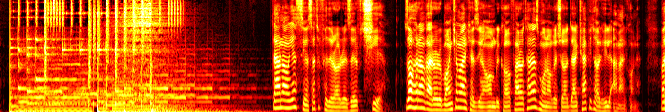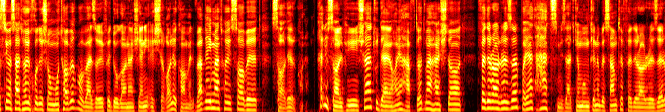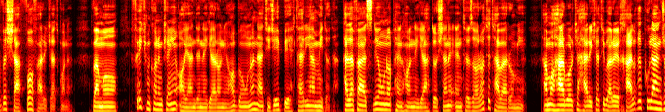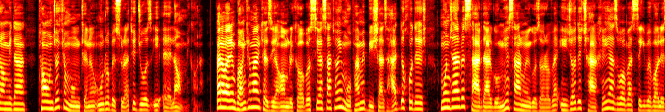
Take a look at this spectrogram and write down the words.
در نهایت سیاست فدرال رزرو چیه؟ ظاهرا قرار بانک مرکزی آمریکا فراتر از مناقشات در کپیتال هیل عمل کنه و سیاست های خودش رو مطابق با وظایف دوگانش یعنی اشتغال کامل و قیمت های ثابت صادر کنه. خیلی سال پیش شاید تو دهه های 70 و 80 فدرال رزرو باید حدس می‌زد که ممکنه به سمت فدرال رزرو شفاف حرکت کنه و ما فکر می‌کنیم که این آینده نگرانی ها به اونا نتیجه بهتری هم می‌دادن. هدف اصلی اونا پنهان نگه داشتن انتظارات تورمیه اما هر بار که حرکتی برای خلق پول انجام میدن تا اونجا که ممکنه اون رو به صورت جزئی اعلام می‌کنن. بنابراین بانک مرکزی آمریکا با سیاست های مبهم بیش از حد خودش منجر به سردرگمی سرمایه گذارا و ایجاد چرخه از وابستگی به وال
